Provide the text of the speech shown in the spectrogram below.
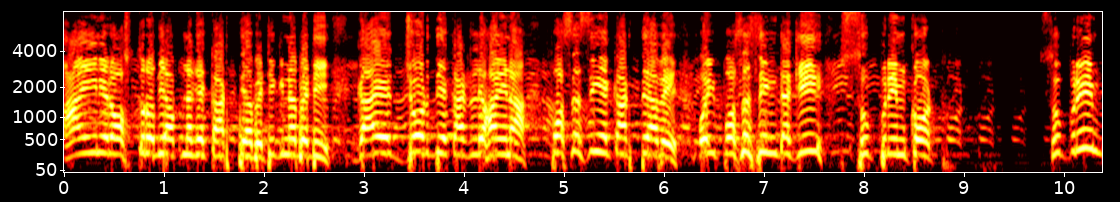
আইনের অস্ত্র দিয়ে আপনাকে কাটতে হবে। ঠিক না বেটি? গায়ের জোর দিয়ে কাটলে হয় না প্রসেসিংয়ে কাটতে হবে। ওই প্রসেসিংটা কি? সুপ্রিম কোর্ট। সুপ্রিম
